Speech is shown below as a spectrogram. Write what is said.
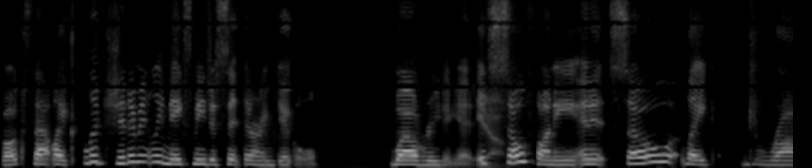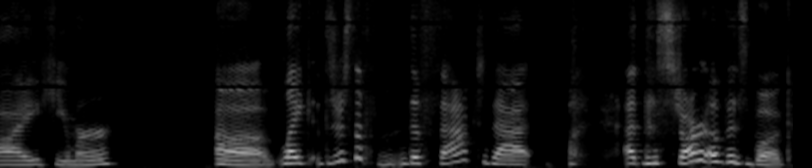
books that like legitimately makes me just sit there and giggle while reading it. It's Yeah. so funny and it's so like dry humor. Um, like just the the fact that at the start of this book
